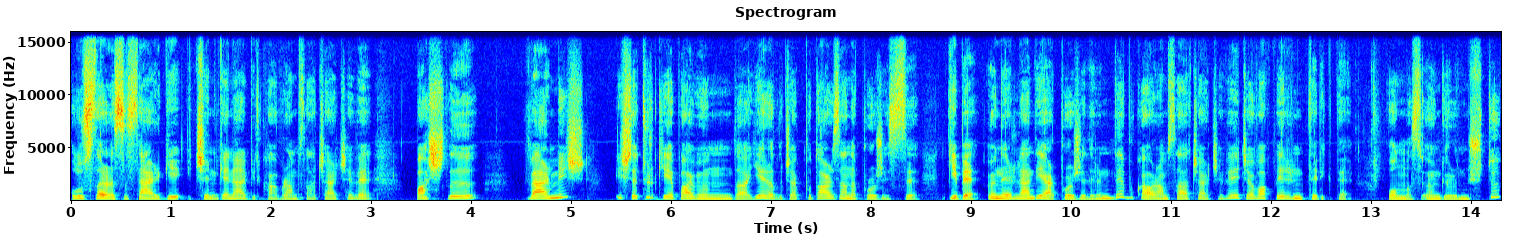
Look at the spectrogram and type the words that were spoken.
uluslararası sergi için genel bir kavramsal çerçeve başlığı vermiş işte Türkiye pavyonunda yer alacak bu Darzana projesi gibi önerilen diğer projelerinde bu kavramsal çerçeveye cevap verir nitelikte olması öngörülmüştü.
